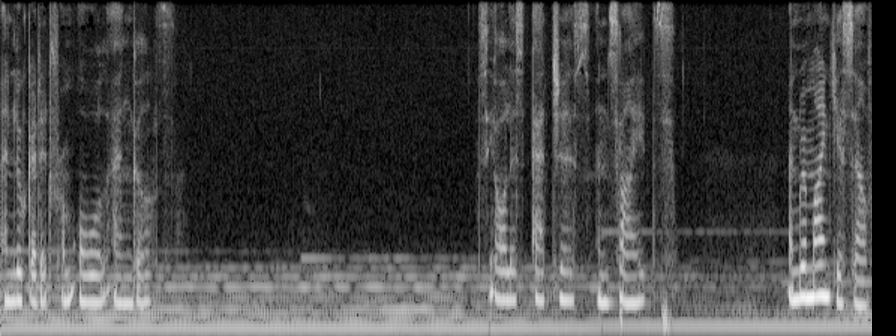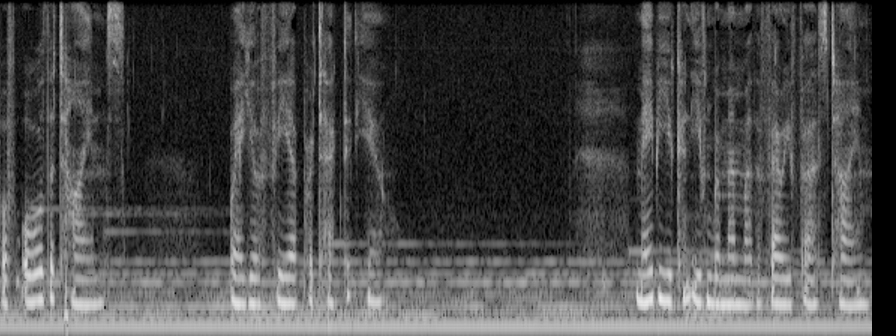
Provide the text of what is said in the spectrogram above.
and look at it from all angles. see all its edges and sides, and remind yourself of all the times where your fear protected you. Maybe you can even remember the very first time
